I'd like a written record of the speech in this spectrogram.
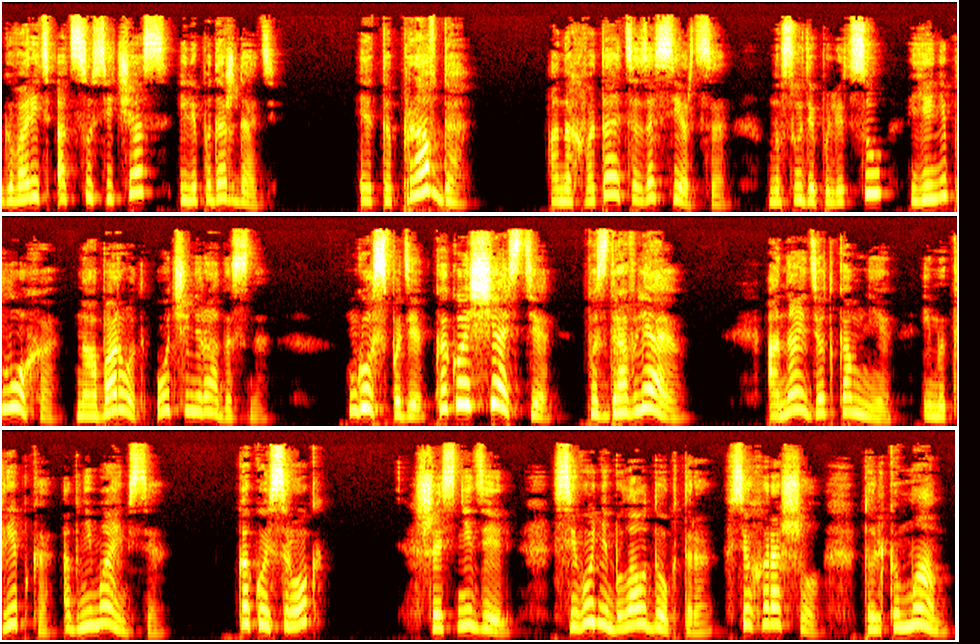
Говорить отцу сейчас или подождать? «Это правда?» Она хватается за сердце, но, судя по лицу, ей неплохо, наоборот, очень радостно. «Господи, какое счастье! Поздравляю!» Она идет ко мне, и мы крепко обнимаемся. «Какой срок?» «Шесть недель. Сегодня была у доктора. Все хорошо. Только, мам,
